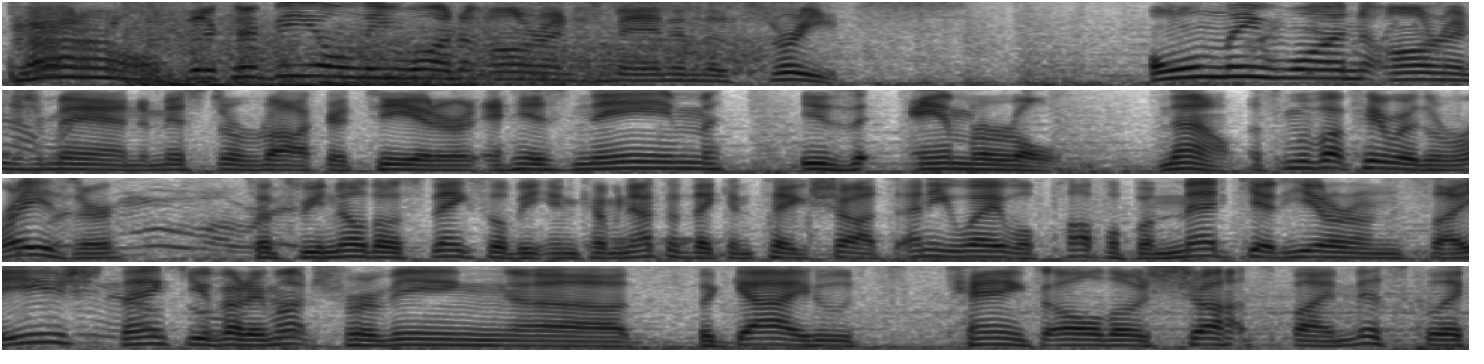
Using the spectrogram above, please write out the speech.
Barrels! There could be only one orange man in the streets. Only one orange man, Mr. Rocketeer, and his name is Emerald. Now, let's move up here with Razor, since we know those snakes will be incoming. Not that they can take shots anyway. We'll pop up a med kit here on Saish. Thank you very much for being uh, the guy who tanked all those shots by misclick.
